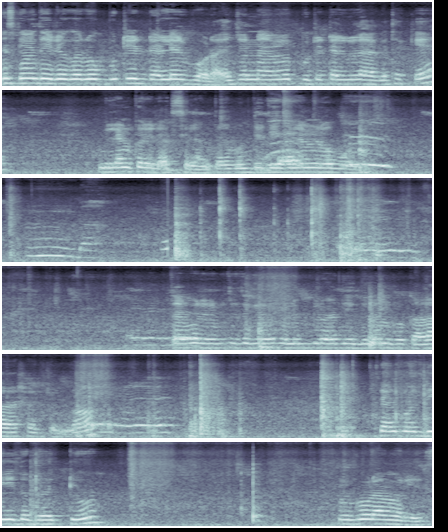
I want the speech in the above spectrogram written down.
আজকে আমি তৈরি করব বুটের ডালের বড়া। এর জন্য আমি বুটের ডালগুলো আগে থেকে মিলান করে রাখছিলাম। তার মধ্যে দিয়ে দিলাম লবণ। তারপরে এর ভিতরে থেকে হলুদগুলো দিয়ে দিলাম কালার আসার জন্য। তারপর দিয়ে দেবো একটু গোড়া মরিচ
